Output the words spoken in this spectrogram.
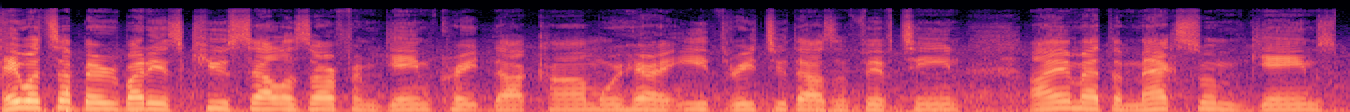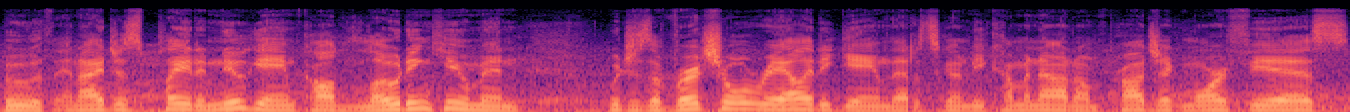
Hey, what's up, everybody? It's Q Salazar from GameCrate.com. We're here at E3 2015. I am at the Maximum Games booth, and I just played a new game called Loading Human, which is a virtual reality game that is going to be coming out on Project Morpheus,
